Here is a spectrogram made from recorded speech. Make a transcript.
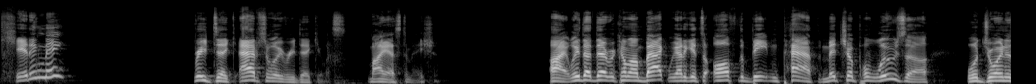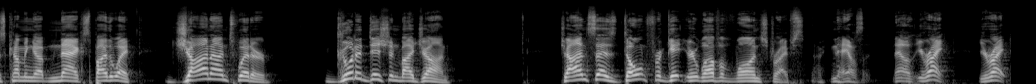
kidding me? Ridic- absolutely ridiculous. My estimation. All right, leave that there. We come on back. We got to get to off the beaten path. Mitcha Mitchapalooza will join us coming up next. By the way, John on Twitter, good addition by John. John says, "Don't forget your love of lawn stripes." Nails it. Nails. It. You're right. You're right.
